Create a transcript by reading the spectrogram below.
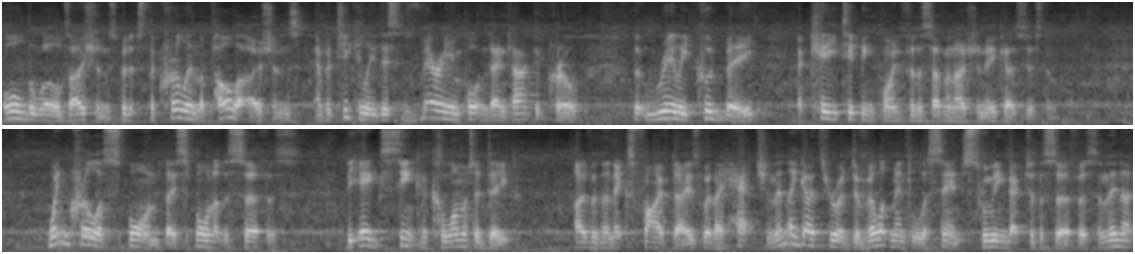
all the world's oceans, but it's the krill in the polar oceans, and particularly this very important Antarctic krill, that really could be a key tipping point for the Southern Ocean ecosystem. When krill are spawned, they spawn at the surface. The eggs sink a kilometre deep over the next five days where they hatch and then they go through a developmental ascent swimming back to the surface and then are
